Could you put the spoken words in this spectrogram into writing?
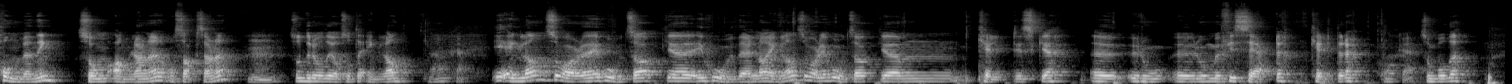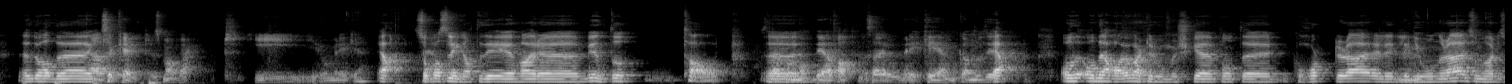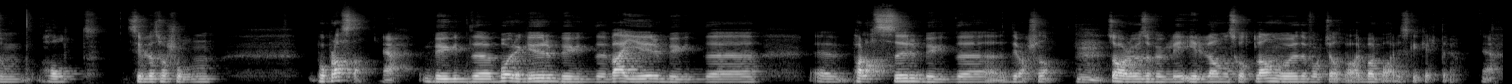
håndvending som anglerne og sakserne. Mm. Så dro de også til England. Ja, okay. I England så var det i hovedsak eh, I hoveddelen av England så var det i hovedsak um, keltiske eh, ro, romifiserte keltere okay. som bodde. Du hadde Ja, altså keltere som har vært i Romerike? ja, såpass lenge at de har begynt å ta opp Så det er på en måte, de har tatt med seg Romerike hjem, kan du si? Ja. Og det, og det har jo vært romerske måte kohorter der, eller Mm. legioner der, som har liksom holdt sivilisasjonen på plass. da. Ja. Bygd eh, borger, bygd veier, bygd eh, eh, palasser, bygd eh, diverse. da. Mm. Så har du jo selvfølgelig Irland og Skottland, hvor det fortsatt var barbariske keltere. Ja.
